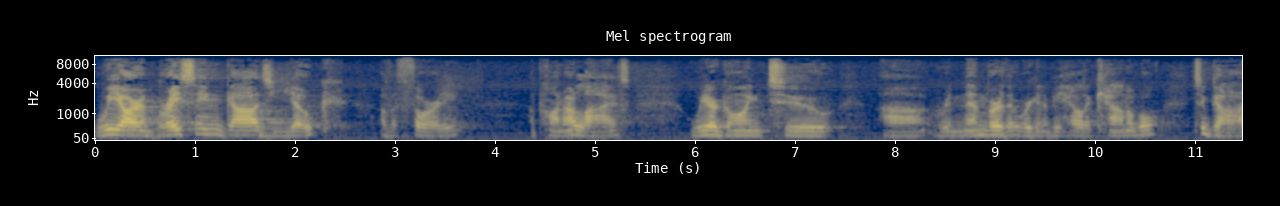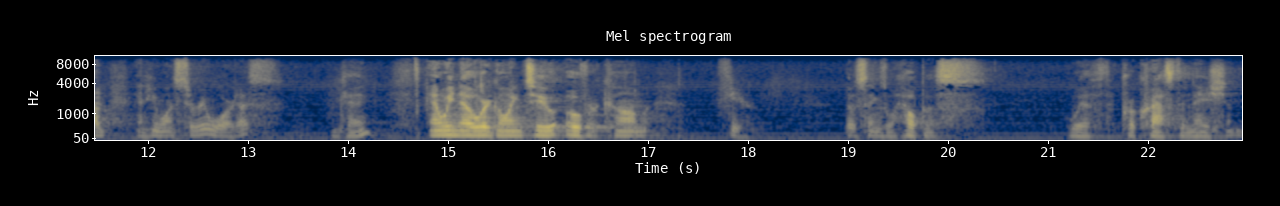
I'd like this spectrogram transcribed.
We are embracing God's yoke of authority upon our lives. We are going to uh, remember that we're going to be held accountable to God, and He wants to reward us. Okay? And we know we're going to overcome fear. Those things will help us with procrastination.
